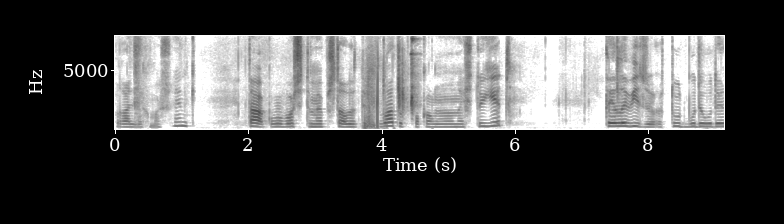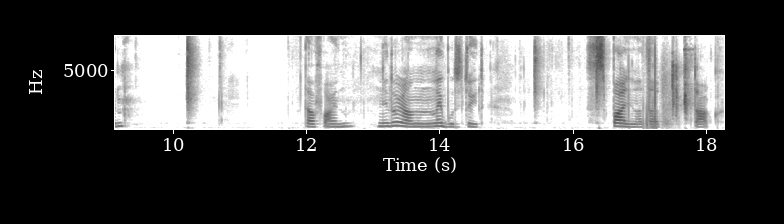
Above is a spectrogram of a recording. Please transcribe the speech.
пральних машинки. Так, ви бачите, ми поставили два, тут поки воно не стоїть. Телевізор тут буде один. Та файно. Не дуже, але не буде стоїти. Спальня так. Так.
